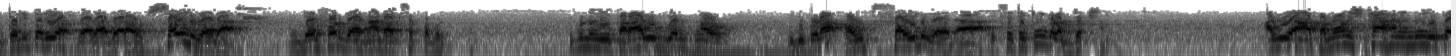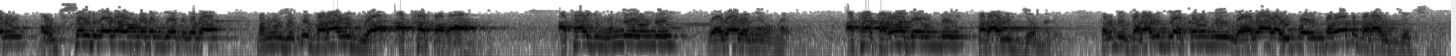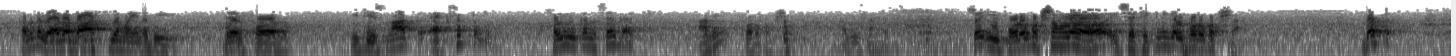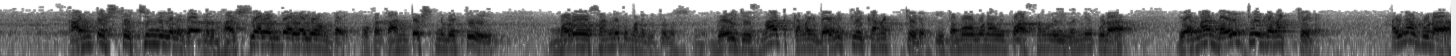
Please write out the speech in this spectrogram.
territory of Veda they are outside Veda and therefore they are not acceptable ఇప్పుడు నువ్వు ఈ పరావిద్య అంటున్నావు. ఇది కూడా outside Veda. It's a technical objection అవి ఆ తమోనిష్టాహని ఎందుకు చెప్పారు? అవుట్ సైడ్ వేద ఉండడం చేత కదా. మనం నువ్వు చెప్పి పరావిద్య అథ పరా అథాకి ముందు ఉంది వేదాలన్నీ ఉన్నాయి. అథ తర్వాత ఏముంది పరావిద్య ఉన్నది. కాబట్టి ఈ పరావిద్య ఎక్కడుంది? వేదాలు అయిపోయిన తర్వాత పరావిద్య వచ్చింది. కాబట్టి వేద బాహ్యమైనది. Therefore it is not acceptable how you can say that అని పూర్వపక్షం. అది సంగతి. సో ఈ పూర్వపక్షంలో ఇట్స్ ఎ టెక్నికల్ పూర్వపక్ష. బట్ కాంటెక్స్ట్ వచ్చింది కనుక మరి భాష్యాలంటే అలాగే ఉంటాయి. ఒక కాంటెక్స్ట్ని బట్టి మరో సంగతి మనకి తెలుస్తుంది. Though it is not connect directly connected ఈ తమోగుణ ఉపాసనలు ఇవన్నీ కూడా they are not directly connected అయినా కూడా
